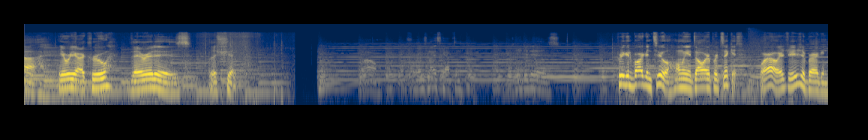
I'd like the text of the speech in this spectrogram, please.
Ah. Here we are, crew. There it is. The ship. Wow. Sure is nice, Captain. Indeed it is. Pretty good bargain, too. Only a dollar per ticket. Wow, it is a bargain.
